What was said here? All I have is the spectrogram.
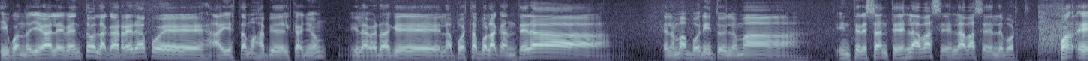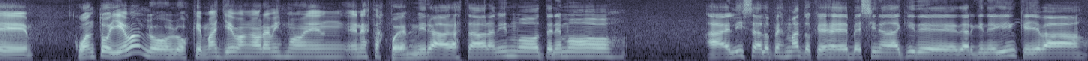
y cuando llega el evento, la carrera, pues ahí estamos a pie del cañón. Y la verdad que la apuesta por la cantera es lo más bonito y lo más interesante, es la base, es la base del deporte. Eh, ¿Cuánto llevan los, los, que más llevan ahora mismo en, en estas Pues mira, hasta ahora mismo tenemos a Elisa López Matos, que es vecina de aquí de, de Arguineguín, que lleva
